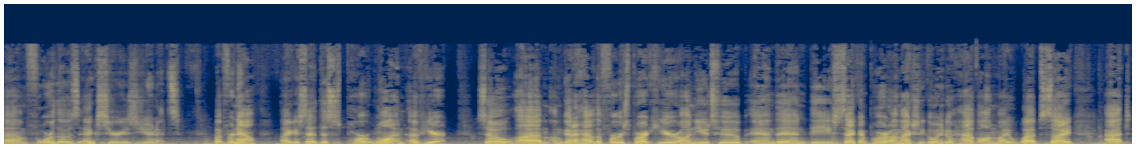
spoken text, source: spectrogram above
um, for those X series units. But for now, like I said, this is part one of here. So um, I'm going to have the first part here on YouTube, and then the second part I'm actually going to have on my website at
